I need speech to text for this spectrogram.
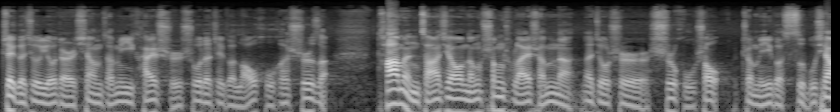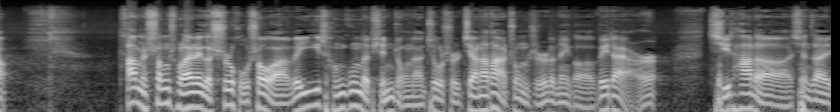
这个就有点像咱们一开始说的这个老虎和狮子。它们杂交能生出来什么呢？那就是狮虎兽这么一个四不像。它们生出来这个狮虎兽啊，唯一成功的品种呢，就是加拿大种植的那个威戴尔。其他的现在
